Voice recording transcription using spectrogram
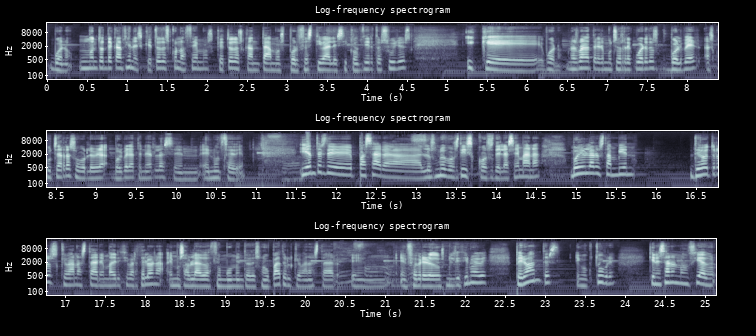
bueno, un montón de canciones que todos conocemos, que todos cantamos por festivales y conciertos suyos y que, bueno, nos van a traer muchos recuerdos volver a escucharlas o volver a, volver a tenerlas en, en un CD. Y antes de pasar a los nuevos discos de la semana, voy a hablaros también de otros que van a estar en Madrid y Barcelona. Hemos hablado hace un momento de Snow Patrol, que van a estar en, en febrero de 2019, pero antes, en octubre, quienes han anunciado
